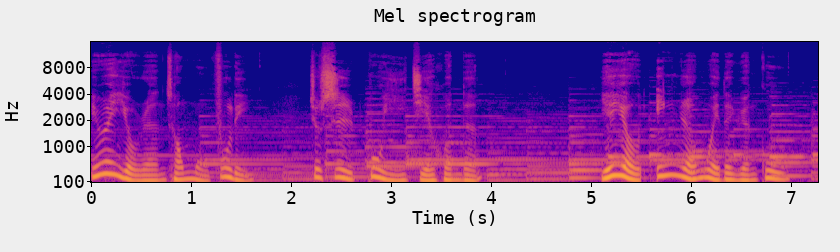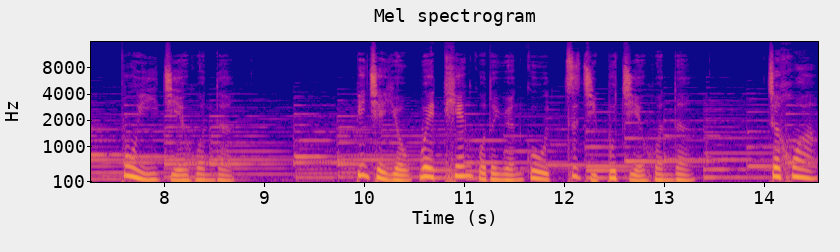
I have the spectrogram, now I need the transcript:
因为有人从母腹里就是不宜结婚的。”也有因人为的缘故不宜结婚的，并且有为天国的缘故自己不结婚的。这话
